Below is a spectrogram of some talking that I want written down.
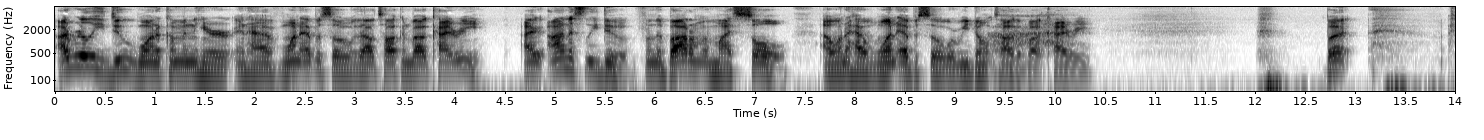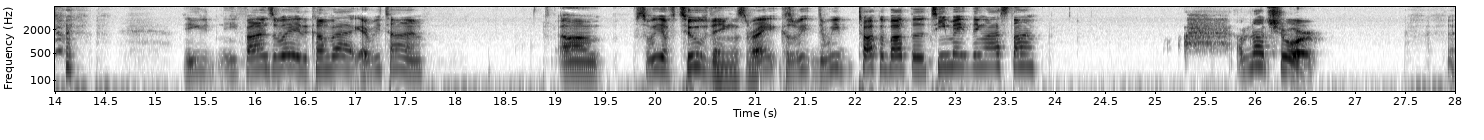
I really do want to come in here and have one episode without talking about Kyrie. I honestly do. From the bottom of my soul, I want to have one episode where we don't talk about Kyrie. But he he finds a way to come back every time. Um so we have two things, right? Cuz we did we talk about the teammate thing last time? I'm not sure.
